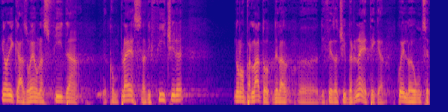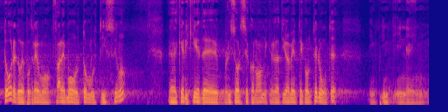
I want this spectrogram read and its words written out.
In ogni caso è una sfida complessa, difficile. Non ho parlato della uh, difesa cibernetica, quello è un settore dove potremo fare molto, moltissimo, eh, che richiede risorse economiche relativamente contenute in, in, in,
